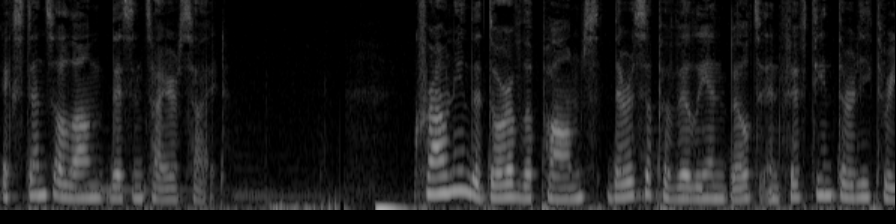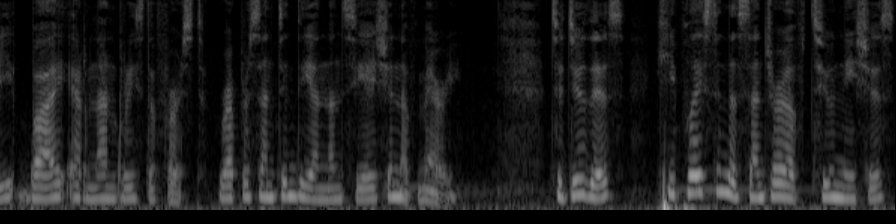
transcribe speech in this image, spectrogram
extends along this entire side. Crowning the door of the palms, there is a pavilion built in 1533 by Hernan Ruiz I, representing the Annunciation of Mary. To do this, he placed in the center of two niches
